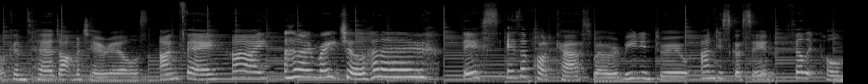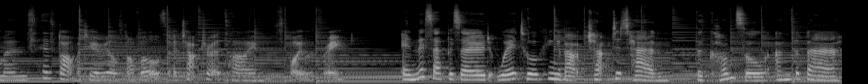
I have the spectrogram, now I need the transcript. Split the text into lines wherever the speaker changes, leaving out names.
welcome to Her Dark Materials. I'm Faye. Hi.
And I'm Rachel. Hello.
This is a podcast where we're reading through and discussing Philip Pullman's His Dark Materials novels a chapter at a time, spoiler free.
In this episode, we're talking about Chapter 10 The Consul and the Bear.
